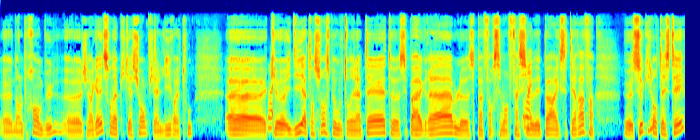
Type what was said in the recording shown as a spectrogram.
dans le préambule. J'ai regardé son application, puis il y a le livre et tout. Euh, qu'il dit attention, ça peut vous tourner la tête, c'est pas agréable, c'est pas forcément facile au départ, etc. Enfin, ceux qui l'ont testé,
